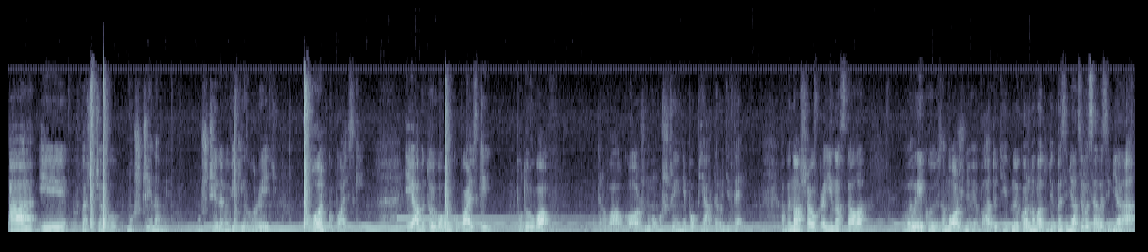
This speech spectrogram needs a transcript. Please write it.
а і в першу чергу мужчинами. Мужчинами, в яких горить вогонь купальський. І аби той вогонь купальський подарував, подарував кожному мужчині по п'ятеро дітей. Аби наша Україна стала великою, заможньою, багатодітною. Кожна багатодітна сім'я це весела сім'я.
